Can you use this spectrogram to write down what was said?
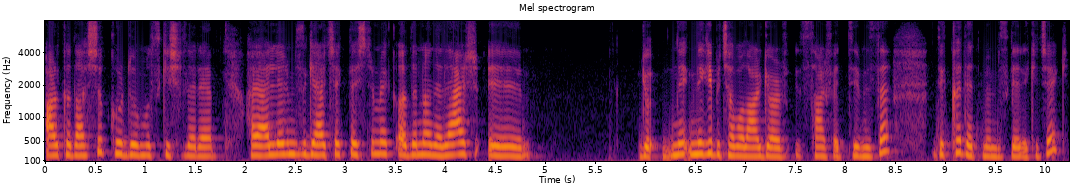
arkadaşlık kurduğumuz kişilere, hayallerimizi gerçekleştirmek adına neler e, ne, ne gibi çabalar gör, sarf ettiğimizde dikkat etmemiz gerekecek.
